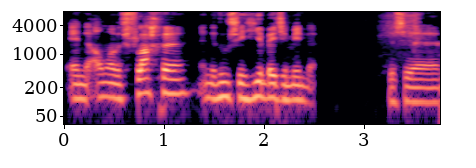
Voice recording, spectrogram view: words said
en allemaal met vlaggen. En dan doen ze hier een beetje minder. Dus uh,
